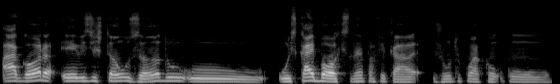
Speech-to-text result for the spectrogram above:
Agora eles estão usando o, o Skybox, né? Para ficar junto com a, com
